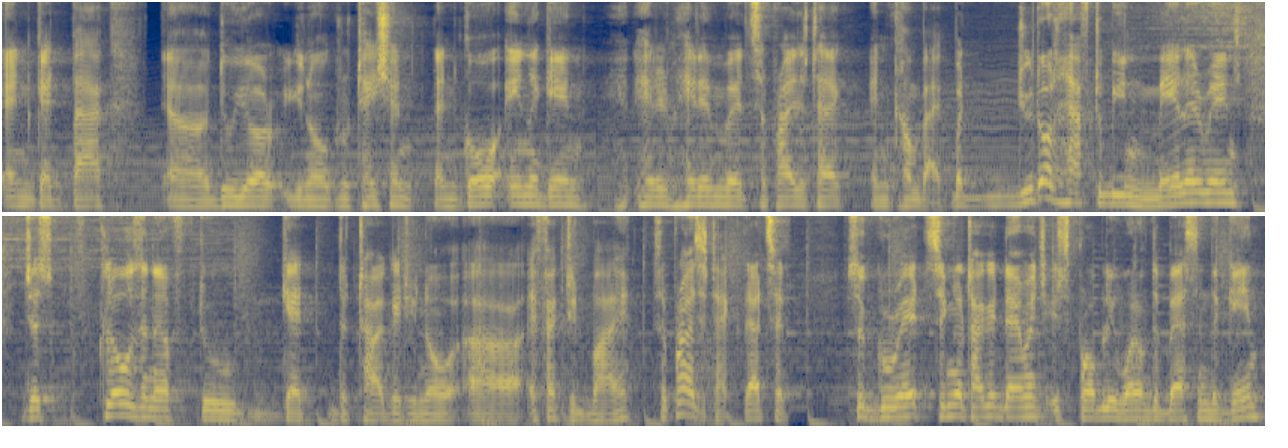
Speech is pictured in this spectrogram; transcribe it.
and get back uh, do your you know rotation then go in again hit him hit him with surprise attack and come back. But you don't have to be in melee range just close enough to get the target you know uh, affected by surprise attack. That's it. So great single target damage is probably one of the best in the game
